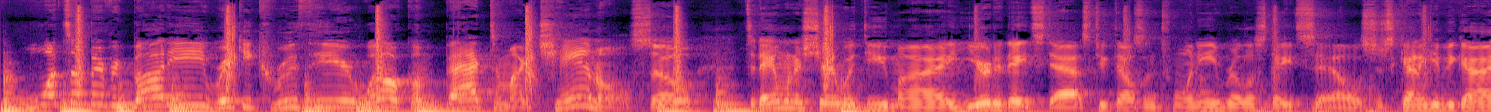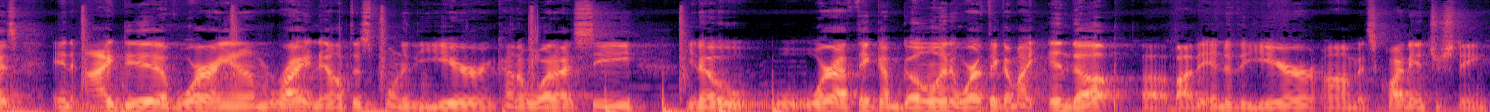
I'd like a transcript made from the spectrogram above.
What's up everybody? Ricky Carruth here. Welcome back to my channel. So today I want to share with you my year-to-date stats 2020 real estate sales. Just to kind of give you guys an idea of where I am right now at this point of the year and kind of what I see, you know, where I think I'm going and where I think I might end up uh, by the end of the year. Um, it's quite interesting.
